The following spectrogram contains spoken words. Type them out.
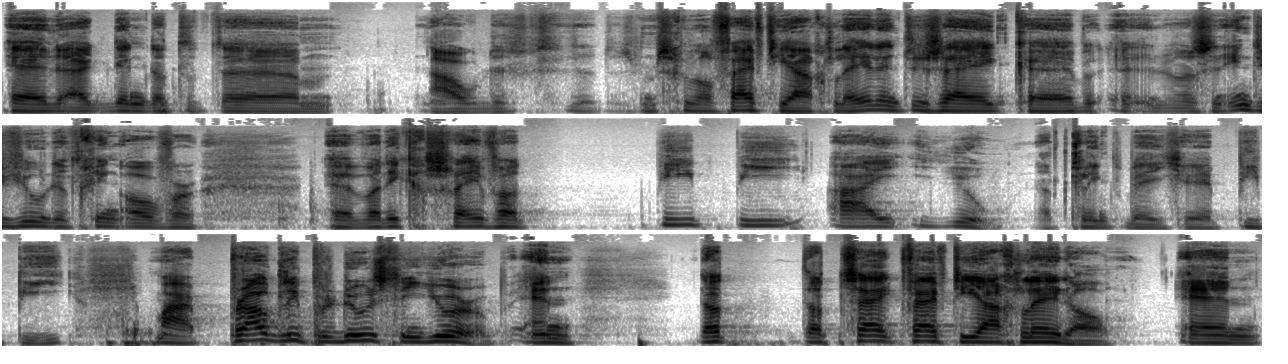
En eh, ik denk dat het, ehm, nou, dat, dat is misschien wel 15 jaar geleden. En toen zei ik, eh, eh, er was een interview dat ging over wat ik geschreven had, PPIU. Dat klinkt een beetje PP, maar Proudly Produced in Europe. En dat, dat zei ik 15 jaar geleden al. En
